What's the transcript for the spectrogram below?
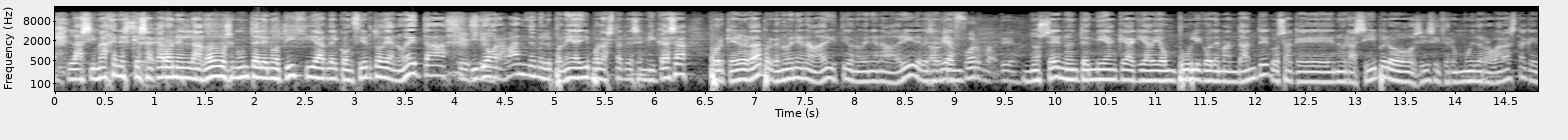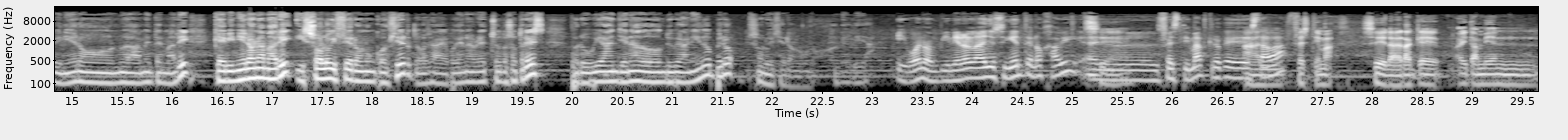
las imágenes que sacaron en la 2 en un telenoticias del concierto de Anoeta. y yo grabando y me lo ponía allí por las tardes en mi casa porque era verdad, porque no venían a Madrid, tío, no venían a Madrid. Debe No ser había que- forma, tío. no sé, no entendían que aquí había un público demandante, cosa que no era así, pero sí, se hicieron muy de rogar hasta que vinieron nuevamente en Madrid. Que vinieron a Madrid y solo hicieron un concierto, o sea, que podían haber hecho dos o tres, pero hubieran llenado donde hubieran ido, pero solo hicieron uno aquel día. Y bueno, vinieron el año siguiente, ¿no, Javi? Sí. El Festimat creo que Al estaba. Festimaz. Sí, la verdad que ahí también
